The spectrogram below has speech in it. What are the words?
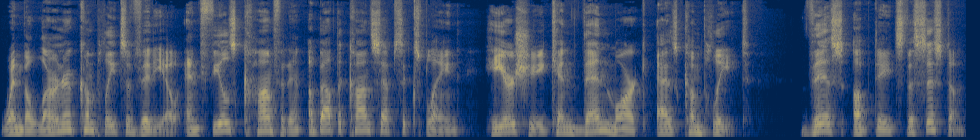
When the learner completes a video and feels confident about the concepts explained, he or she can then mark as complete. This updates the system,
